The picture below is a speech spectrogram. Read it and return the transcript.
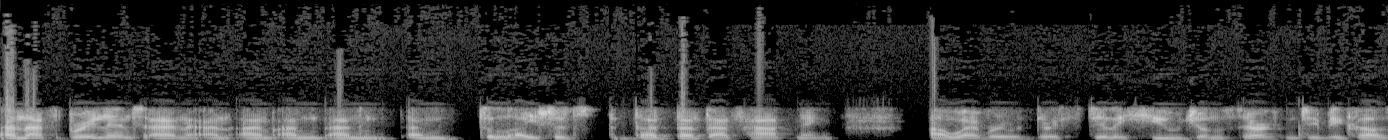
and that's brilliant. And and I'm I'm I'm delighted that, that that's happening. However, there's still a huge uncertainty because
